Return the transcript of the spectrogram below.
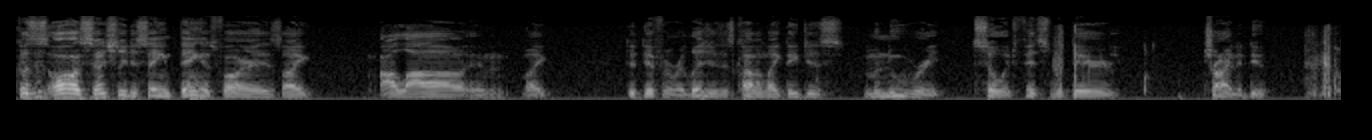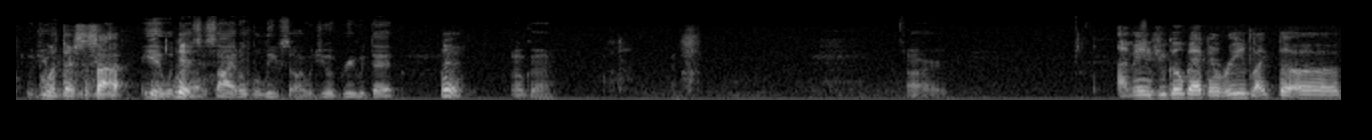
Cause it's all essentially the same thing as far as like Allah and like the different religions. It's kind of like they just maneuver it so it fits what they're trying to do. Would With their would you- soci- yeah, what their societal beliefs are. Would you agree with that? Yeah. Okay. All right. I mean, if you go back and read like the uh,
